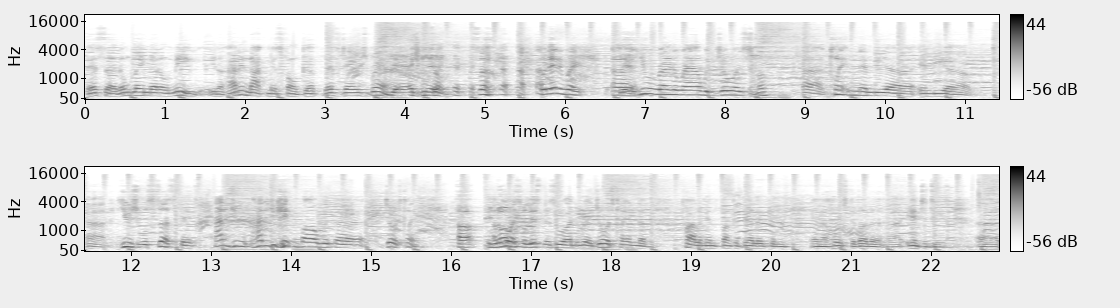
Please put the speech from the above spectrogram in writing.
that's uh, don't blame that on me. You know, I didn't knock Miss Funk up. That's James Brown." Yeah, yeah. So, so but anyway, uh, Yeah. you were running around with George Uh-huh. Uh, Clinton and the uh, and the uh, uh, usual suspects. How did you How did you get involved with uh, George Clinton? Uh, you of know, course, for listeners who are unaware, George Clinton of Parliament, Funkadelic, and, and a host of other uh, entities uh,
